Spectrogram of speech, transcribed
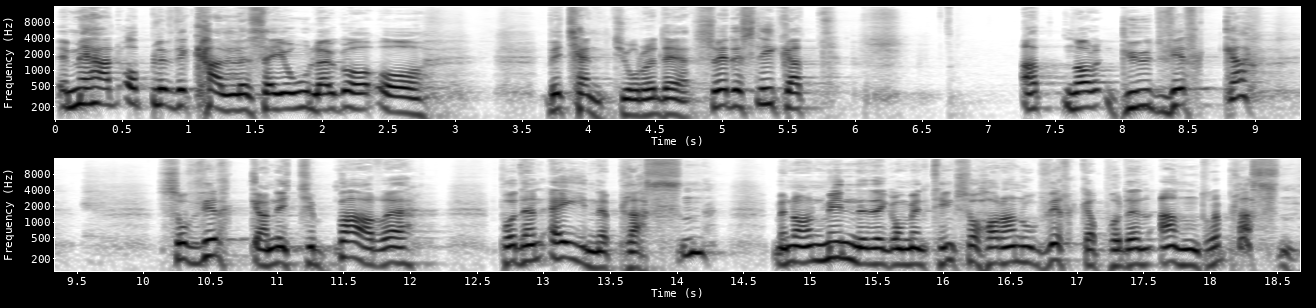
Vi hadde opplevd det kallet, sier Olaug, og, og bekjentgjorde det. Så er det slik at, at når Gud virker så virker han ikke bare på den ene plassen, men når han minner deg om en ting, så har han òg virka på den andre plassen.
